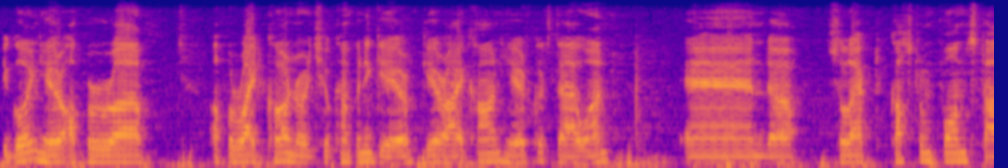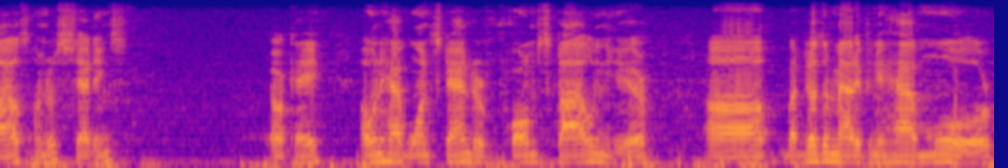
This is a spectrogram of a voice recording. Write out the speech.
you go in here, upper uh, upper right corner, it's your company gear, gear icon here. Click that one, and uh, select custom form styles under settings okay? I only have one standard form style in here uh, but it doesn't matter. If you have more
